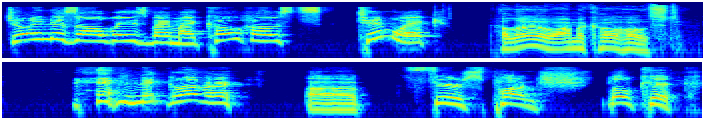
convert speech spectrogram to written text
joined as always by my co hosts, Tim Wick Hello, I'm a co host. and Nick Glover. uh fierce punch low kick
